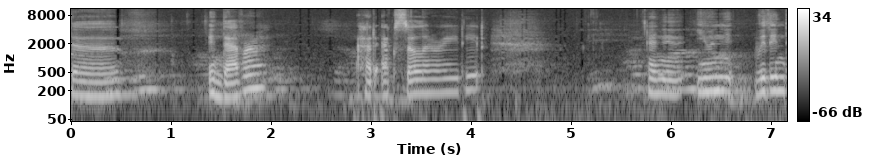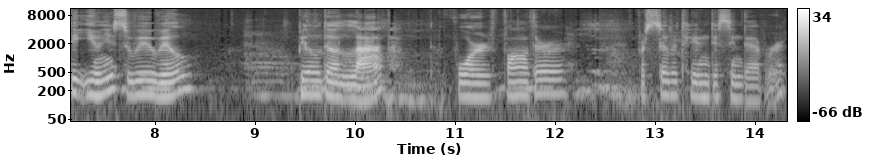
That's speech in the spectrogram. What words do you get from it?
the endeavor had accelerated. And in within the units, we will build a lab for further facilitating this endeavor.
